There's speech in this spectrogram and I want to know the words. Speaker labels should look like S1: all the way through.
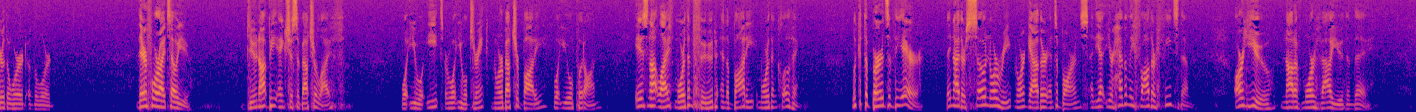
S1: Hear the word of the Lord. Therefore, I tell you, do not be anxious about your life, what you will eat or what you will drink, nor about your body, what you will put on. Is not life more than food, and the body more than clothing? Look at the birds of the air. They neither sow nor reap nor gather into barns, and yet your heavenly Father feeds them. Are you not of more value than they?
